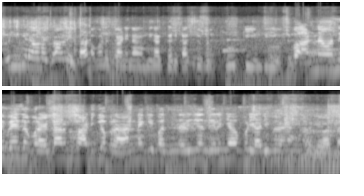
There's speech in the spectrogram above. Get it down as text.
அவனுக்காண்டி நாங்க மினக்கரு கஷ்டப்பட்டு தூக்கியும் பிரியும். இப்ப அண்ணன் வந்து பேச போற எல்லாருக்கும் அடிக்க போற. அன்னைக்கு இப்ப இந்த விஷயம் தெரிஞ்சா அப்படி அடிப்பேன்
